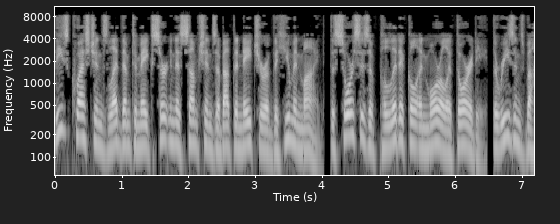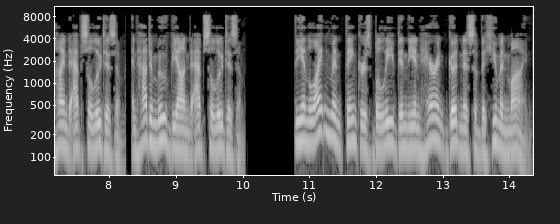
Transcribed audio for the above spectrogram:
These questions led them to make certain assumptions about the nature of the human mind, the sources of political and moral authority, the reasons behind absolutism, and how to move beyond absolutism. The Enlightenment thinkers believed in the inherent goodness of the human mind.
